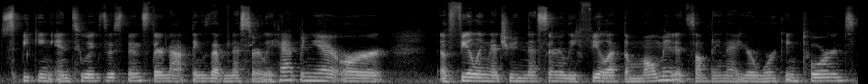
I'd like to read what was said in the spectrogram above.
speaking into existence. They're not things that necessarily happened yet or a feeling that you necessarily feel at the moment. It's something that you're working towards.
